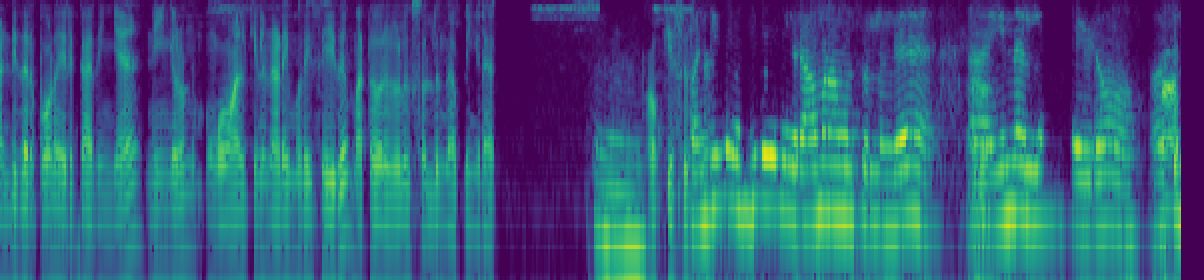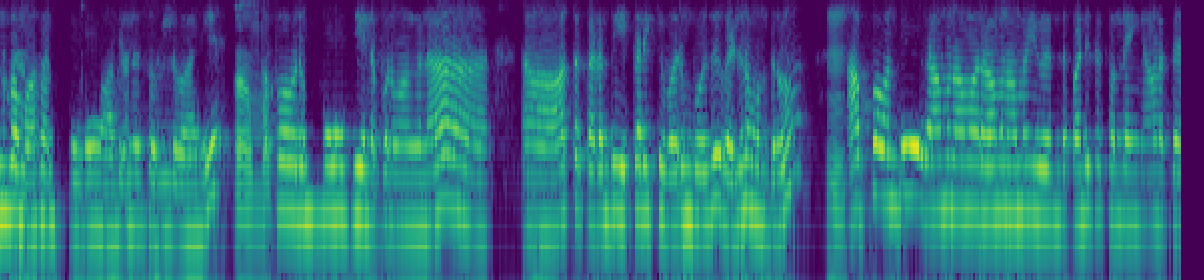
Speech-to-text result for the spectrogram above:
பண்டிதர் போல இருக்காதீங்க. நீங்களும் உங்க வாழ்க்கையில நடைமுறை செய்து மற்றவர்களுக்கு சொல்லுங்க அப்படிங்கிறார். ஓகே சிஸ்டர் பண்டிதர் வந்து ராமநாமம் சொல்லுங்க. எல்லாம் போயிடும். துன்பமாக போயிடும் அப்படின்னு சொல்லுவாரு. அப்போ ஒரு மாதாஜி என்ன பண்ணுவாங்கன்னா ஆத்த கடந்து இக்கரைக்கு வரும்போது வெள்ளம் வந்துரும். ம் அப்ப வந்து ராமநாம ராமநாம இவர் இந்த பண்டிதர் சொன்ன ஞானத்தை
